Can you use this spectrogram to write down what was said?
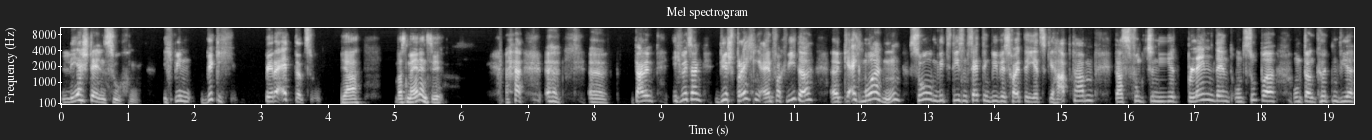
Lehrstellen suchen. Ich bin wirklich bereit dazu. Ja, was meinen Sie? äh, äh, Darin, ich würde sagen, wir sprechen einfach wieder äh, gleich morgen, so mit diesem Setting, wie wir es heute jetzt gehabt haben. Das funktioniert blendend und super. Und dann könnten wir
